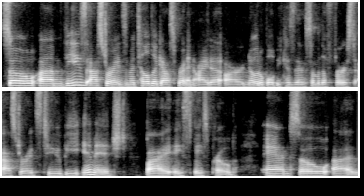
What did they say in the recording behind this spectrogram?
so um, these asteroids, Mathilde, Gaspra, and Ida are notable because they're some of the first asteroids to be imaged by a space probe. And so uh,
